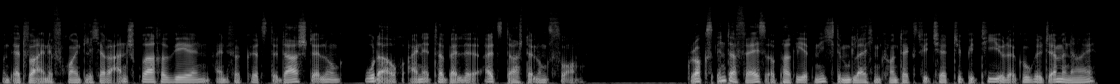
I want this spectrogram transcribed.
und etwa eine freundlichere Ansprache wählen, eine verkürzte Darstellung oder auch eine Tabelle als Darstellungsform. Groks Interface operiert nicht im gleichen Kontext wie ChatGPT oder Google Gemini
